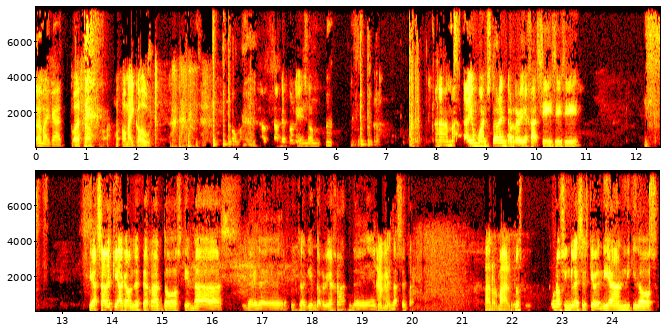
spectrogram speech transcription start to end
Oh my god. Pues eso. Oh my god. Oh, my God, ¿Dónde pone eso? Ah, hay un buen store en Torrevieja, sí, sí, sí. Ya sabes que acaban de cerrar dos tiendas de, de Fix aquí en Torrevieja, de tiendas Z. Ah, normal. Unos, unos ingleses que vendían líquidos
